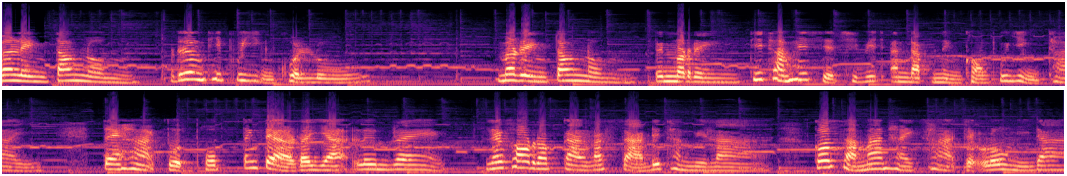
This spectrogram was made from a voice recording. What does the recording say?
มะเร็งเต้านม เรื่องที่ผู้หญิงควรรู้ มะเร็งเต้านม เป็นมะเร็งที่ทำให้เสียชีวิตอันดับหนึ่งของผู้หญิงไทย แต่หากตรวจพบตั้งแต่ระยะเริ่มแรก และเข้ารับการรักษาได้ทันเวลา ก็สามารถหายขาดจากโรคนี้ได้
